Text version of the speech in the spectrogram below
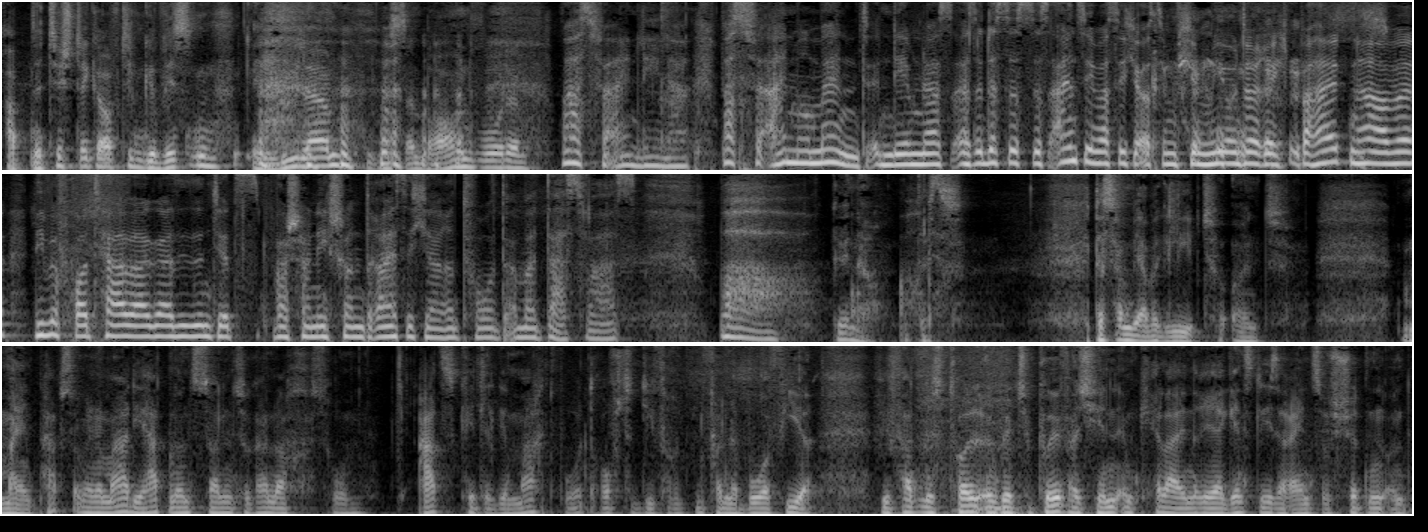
Ab eine Tischdecke auf dem Gewissen, in lila, was dann braun wurde. Was für ein Lila. Was für ein Moment, in dem das, also das ist das Einzige, was ich aus dem Chemieunterricht behalten habe. Liebe Frau Terberger, Sie sind jetzt wahrscheinlich schon 30 Jahre tot, aber das war's. Boah. Genau. Das, das haben wir aber geliebt. Und mein Papst und meine Mama, die hatten uns dann sogar noch so Arztkittel gemacht, wo drauf steht die Verrückten von Labor 4. Wir fanden es toll, irgendwelche Pulverchen im Keller in Reagenzgläser reinzuschütten und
